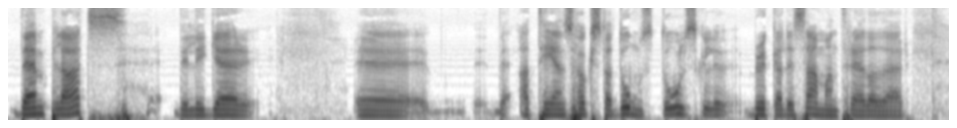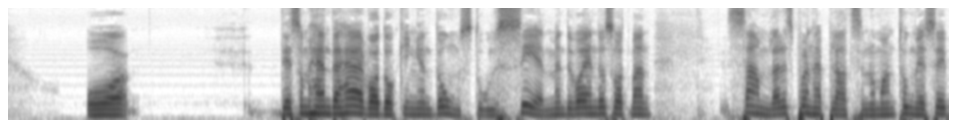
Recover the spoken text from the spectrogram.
den plats, det ligger eh, Atens högsta domstol skulle, brukade sammanträda där. Och det som hände här var dock ingen domstolsscen, men det var ändå så att man samlades på den här platsen och man tog med sig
